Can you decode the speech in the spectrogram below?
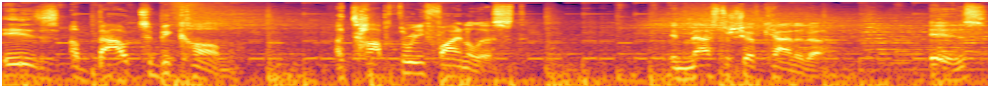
is about to become a top three finalist in MasterChef Canada, is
